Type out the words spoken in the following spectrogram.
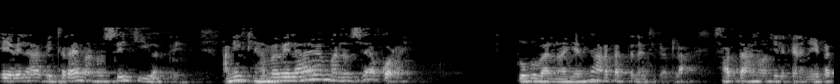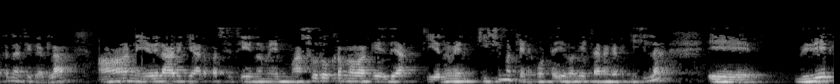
ඒ වෙලාව විතරයි මිනිස්සු ජීවත් වෙන්නේ. අනිත් හැම වෙලාවෙම මිනිස්සයා කරයි. රූප බලනවා කියන්නේ අර පැත්ත නැති කරලා. සද්ද අහනවා කියලා කියන්නේ මේ පැත්ත නැති කරලා. ආ මේ වෙලාවට ගියාට පස්සේ තියෙන මේ මසුරුකම වගේ දෙයක් තියෙන වෙන කිසිම කෙනෙකුට ඒ වගේ තැනකට ගිහිල්ලා ඒ විවේක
